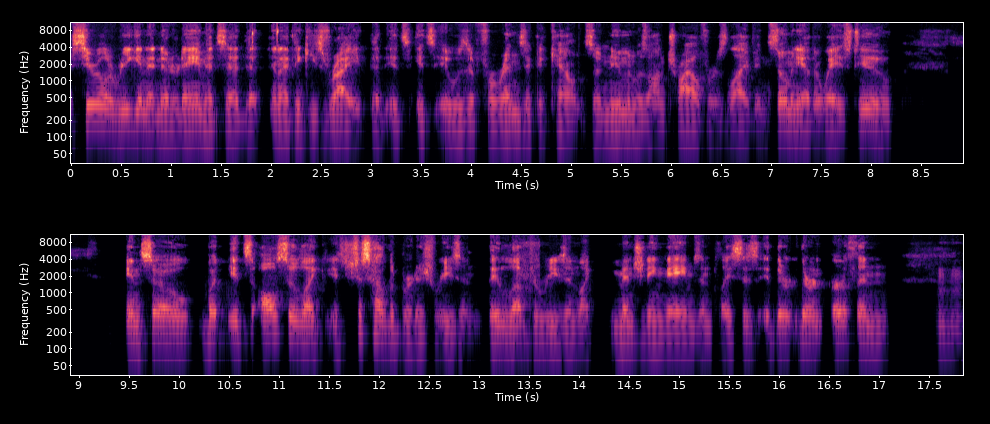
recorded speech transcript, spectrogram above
Cyril O'Regan at Notre Dame had said that, and I think he's right that it's it's it was a forensic account. So Newman was on trial for his life in so many other ways too and so but it's also like it's just how the british reason. They love to reason like mentioning names and places. They're they're an earthen mm-hmm.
